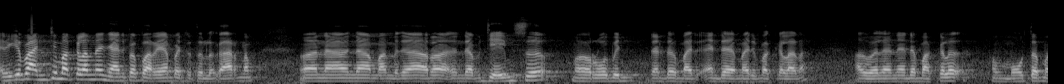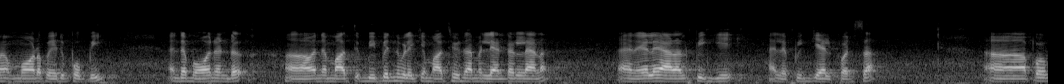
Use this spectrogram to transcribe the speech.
എനിക്കിപ്പോൾ അഞ്ച് മക്കളെന്നേ ഞാനിപ്പോൾ പറയാൻ പറ്റത്തുള്ളൂ. കാരണം എന്റെ ജെയിംസ് റോബിൻ രണ്ട് എന്റെ മരുമക്കളാണ്. അതുപോലെ തന്നെ എന്റെ മക്കൾ മൂത്ത മോടെ പേര് പൊപ്പി എന്റെ മോനുണ്ട്. അവന്റെ മാത്യു ബിബിൻ എന്ന് വിളിക്കും മാത്യു രാമൻ ലണ്ടനിലാണ്. ഇളയാളാണ് പിങ്കി അല്ല പിങ്കി അൽഫോൻസ. അപ്പം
